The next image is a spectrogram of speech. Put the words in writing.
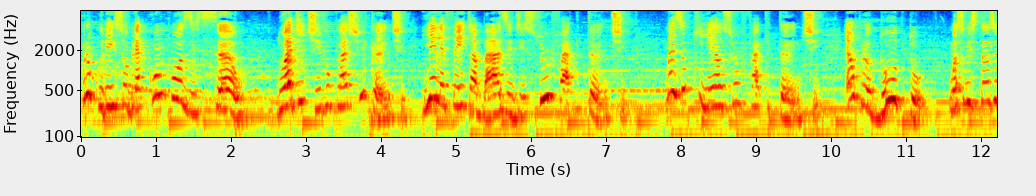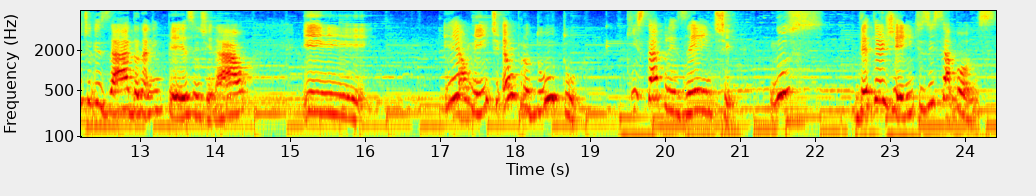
procurei sobre a composição do aditivo plastificante e ele é feito à base de surfactante. Mas o que é o surfactante? É um produto uma substância utilizada na limpeza em geral e realmente é um produto que está presente nos detergentes e sabões.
